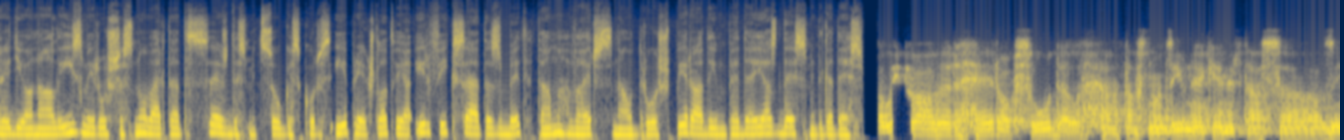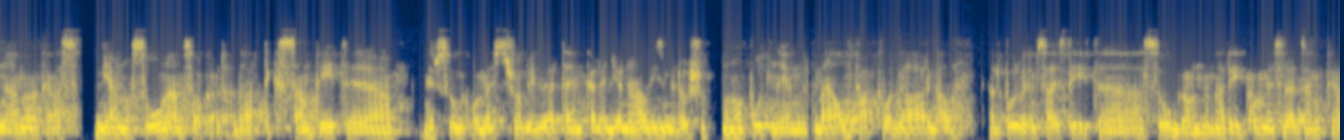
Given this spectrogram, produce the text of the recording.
reģionāli izmirušas novērtētas novērtētas 60 sugas, kuras iepriekš Latvijā ir fiksētas, bet tam vairs nav drošu pierādījumu pēdējās desmitgadēs. Litvāvera, Eiropas ūdele, tās no dzīvniekiem ir tās zināmākās. Jā, no sūnām savukārt tāda artikas samtīte ir suga, ko mēs šobrīd vērtējam kā reģionāli izmirušu. No putniem melna kakla gārgala ar purviem saistīta suga, un arī, ko mēs redzam, ka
